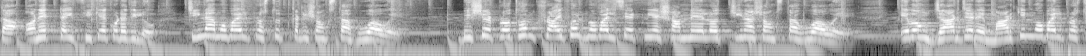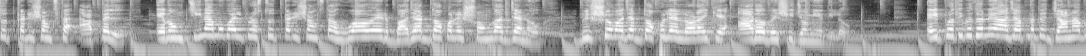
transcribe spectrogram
তা অনেকটাই ফিকে করে দিল চীনা মোবাইল প্রস্তুতকারী সংস্থা হুয়াওয়ে বিশ্বের প্রথম ট্রাইফোল্ড মোবাইল সেট নিয়ে সামনে এলো চীনা সংস্থা হুয়াওয়ে এবং যার জেরে মার্কিন মোবাইল প্রস্তুতকারী সংস্থা অ্যাপেল এবং চীনা মোবাইল প্রস্তুতকারী সংস্থা হুয়াওয়ের বাজার দখলের সংঘাত যেন বিশ্ববাজার দখলের লড়াইকে আরও বেশি জমিয়ে দিল। এই প্রতিবেদনে আজ আপনাদের জানাব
